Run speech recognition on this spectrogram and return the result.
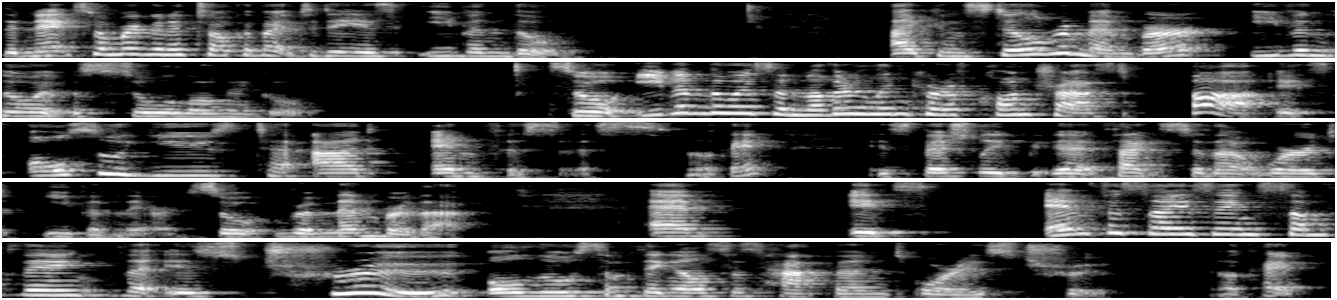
the next one we're going to talk about today is even though. I can still remember, even though it was so long ago. So even though it's another linker of contrast, but it's also used to add emphasis, okay? Especially uh, thanks to that word even there. So remember that. And um, it's emphasizing something that is true, although something else has happened or is true, okay?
